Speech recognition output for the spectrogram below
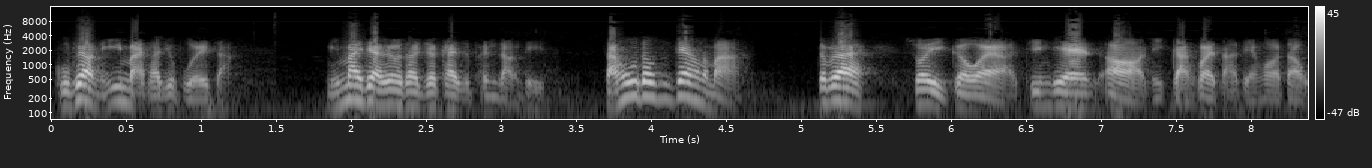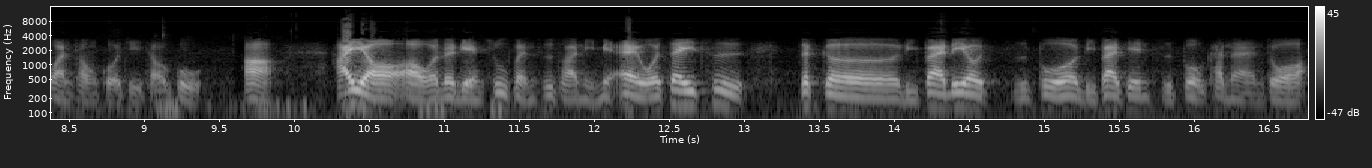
股票你一买它就不会涨，你卖掉以后它就开始喷涨停，散户都是这样的嘛，对不对？所以各位啊，今天啊，你赶快打电话到万通国际投顾啊还有哦，我的脸书粉丝团里面，哎，我这一次这个礼拜六直播，礼拜天直播看的很多。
